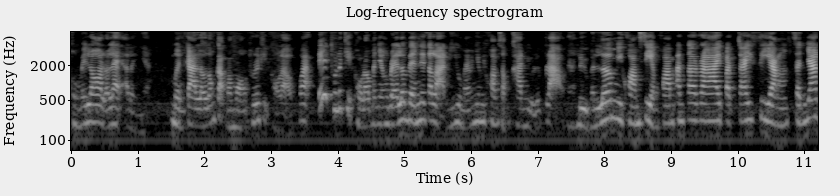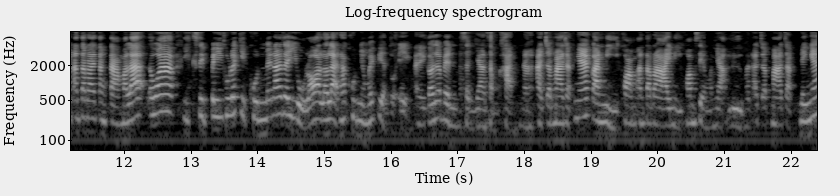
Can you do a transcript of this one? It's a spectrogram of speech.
คงไม่รอดแล้วแหละอะไรเงี้ย เหมือนกันเราต้องกลับมามองธุรกิจของเราว่าเอ๊ะธุรกิจของเรามันยัง relevant ในตลาดนี้อยู่ไหมมันยังมีความสำคัญอยู่หรือเปล่านะหรือมันเริ่มมีความเสี่ยงความอันตราย ปัจจัยเสี่ยง สัญญาณอันตรายต่างๆ มาแล้วแล้วว่าอีก 10 ปีธุรกิจคุณไม่น่าจะอยู่รอดแล้วแหละถ้าคุณยังไม่เปลี่ยนตัวเอง อันนี้ก็จะเป็นสัญญาณสำคัญนะอาจจะมาจากแง่การหนีความอันตรายหนีความเสี่ยงบางอย่างหรือมันอาจจะมาจากในแง่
